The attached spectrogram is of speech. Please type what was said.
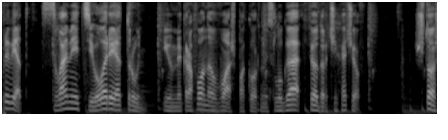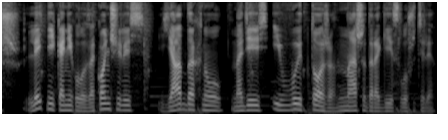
привет! С вами Теория Трунь, и у микрофона ваш покорный слуга Федор Чихачев. Что ж, летние каникулы закончились, я отдохнул, надеюсь и вы тоже, наши дорогие слушатели.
